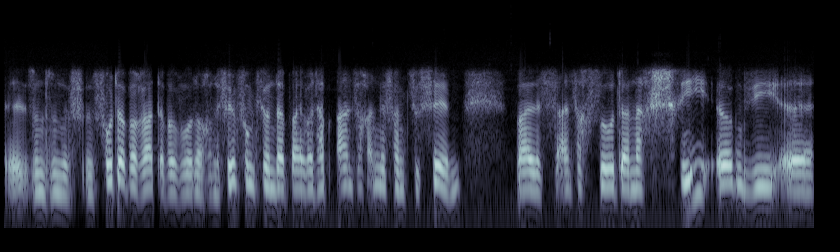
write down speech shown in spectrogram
äh, so, so ein Fotoapparat, aber wo noch eine Filmfunktion dabei war und habe einfach angefangen zu filmen weil es einfach so danach schrie, irgendwie äh,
